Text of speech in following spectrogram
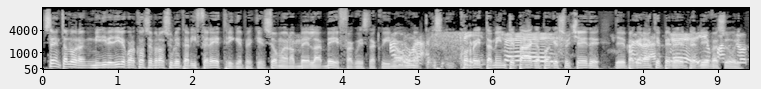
Senta, allora mi deve dire qualcosa però sulle tariffe elettriche, perché insomma è una bella beffa questa qui, no? allora, Uno sì, correttamente paga, poi che succede? Deve pagare allora, anche per, per gli evasori. Ho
